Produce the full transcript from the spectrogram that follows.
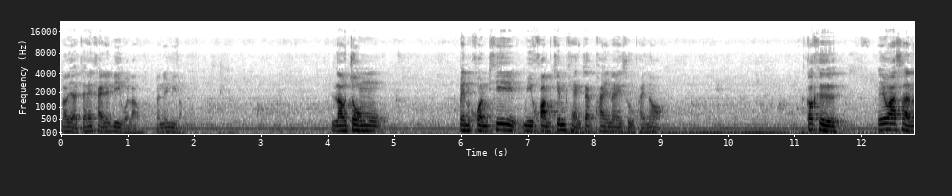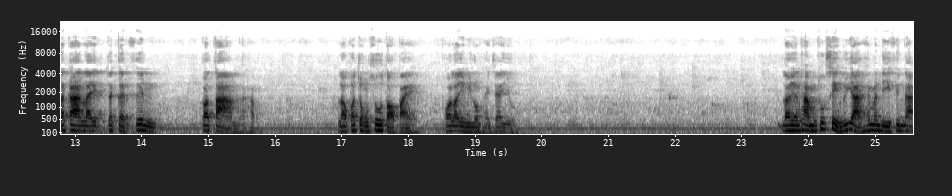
เราอยากจะให้ใครได้ดีกว่าเรา มันไม่มีหรอก เราจงเป็นคนที่มีความเข้มแข็งจากภายในสู่ภายนอก ก็คือไม่ว่าสถานการณ์อะไรจะเกิดขึ้นก็ตามนะครับ เราก็จงสู้ต่อไป เพราะเรายังมีลมหายใจอยู่ เรายังทำทุกสิ่งทุกอย่างให้มันดีขึ้นได้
